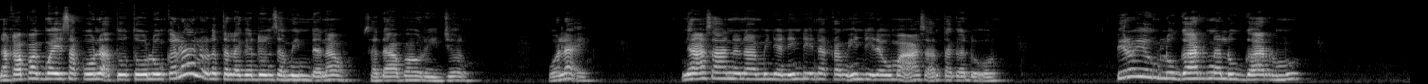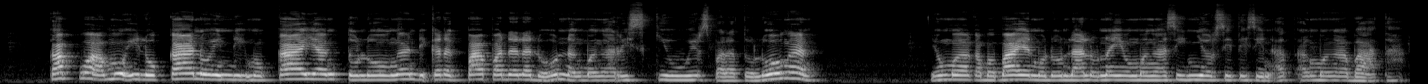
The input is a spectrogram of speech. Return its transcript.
Na kapag may sakuna tutulong ka lalo na talaga doon sa Mindanao, sa Davao region. Wala eh. Naasahan na namin yan, hindi na kami, hindi na umaasa ang taga doon. Pero yung lugar na lugar mo, kapwa mo Ilocano, hindi mo kayang tulungan, di ka nagpapadala doon ng mga rescuers para tulungan. Yung mga kababayan mo doon, lalo na yung mga senior citizen at ang mga bata.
